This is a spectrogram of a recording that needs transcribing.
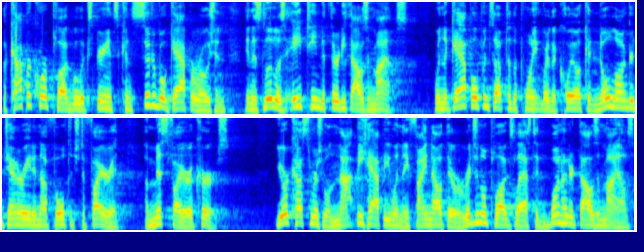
A copper core plug will experience considerable gap erosion in as little as 18 to 30,000 miles. When the gap opens up to the point where the coil can no longer generate enough voltage to fire it, a misfire occurs. Your customers will not be happy when they find out their original plugs lasted 100,000 miles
